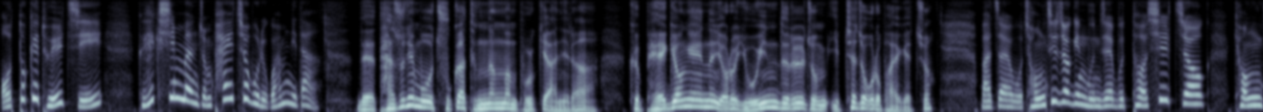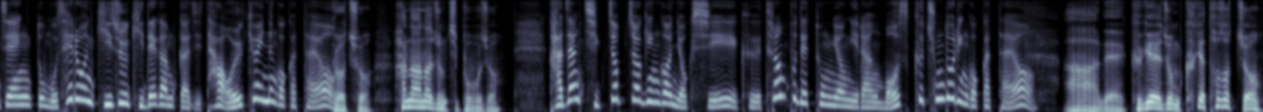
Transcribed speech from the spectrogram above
어떻게 될지 그 핵심만 좀 파헤쳐 보려고 합니다. 네, 단순히 뭐 주가 등락만 볼 게 아니라 그 배경에 있는 여러 요인들을 좀 입체적으로 봐야겠죠? 맞아요. 뭐 정치적인 문제부터 실적, 경쟁 또 뭐 새로운 기술 기대감까지 다 얽혀 있는 것 같아요. 그렇죠. 하나하나 좀 짚어보죠. 가장 직접적인 건 역시 그 트럼프 대통령이랑 머스크 충돌인 것 같아요. 아, 네. 그게 좀 크게 터졌죠.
